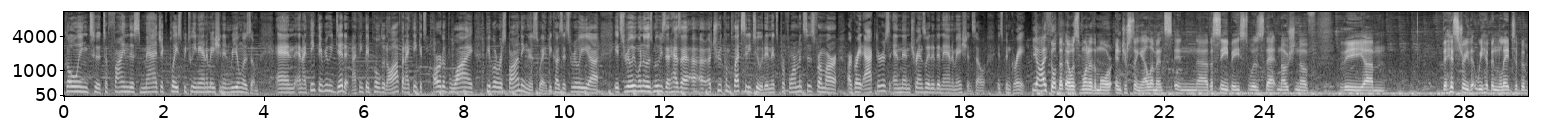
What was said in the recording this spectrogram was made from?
going to to find this magic place between animation and realism and and I think they really did it. I think they pulled it off, and I think it's part of why people are responding this way because it's really uh, it's really one of those movies that has a, a, a, true complexity to it and its performances from our our great actors, and then translated in animation. So it's been great. Yeah, I thought that that was one of the more interesting elements in uh, the Sea Beast was that notion of the. Um, the history that we have been led to be-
